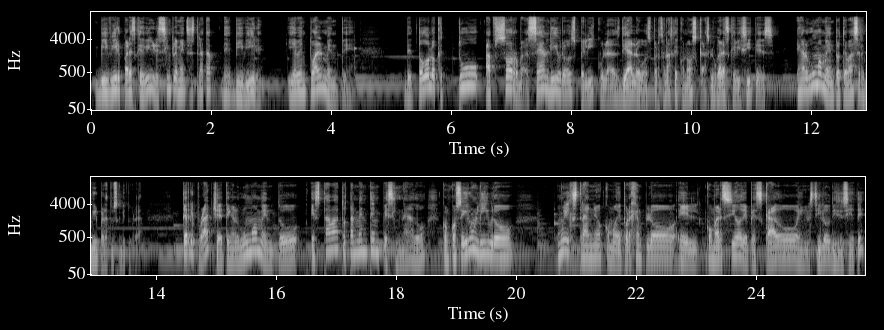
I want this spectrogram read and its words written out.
vivir para escribir, simplemente se trata de vivir. Y eventualmente, de todo lo que tú absorbas, sean libros, películas, diálogos, personas que conozcas, lugares que visites, en algún momento te va a servir para tu escritura. Terry Pratchett en algún momento estaba totalmente empecinado con conseguir un libro muy extraño como de por ejemplo el comercio de pescado en el siglo XVII,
